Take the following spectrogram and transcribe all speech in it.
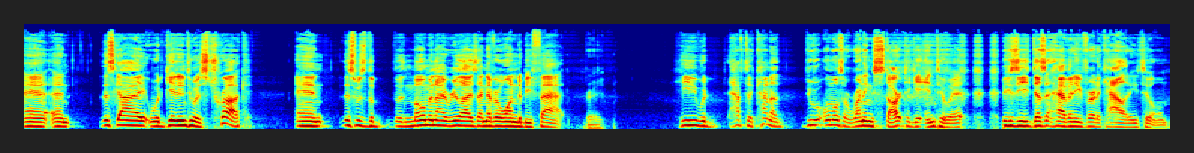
And and this guy would get into his truck, and this was the the moment I realized I never wanted to be fat. Right. He would have to kind of do almost a running start to get into it because he doesn't have any verticality to him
